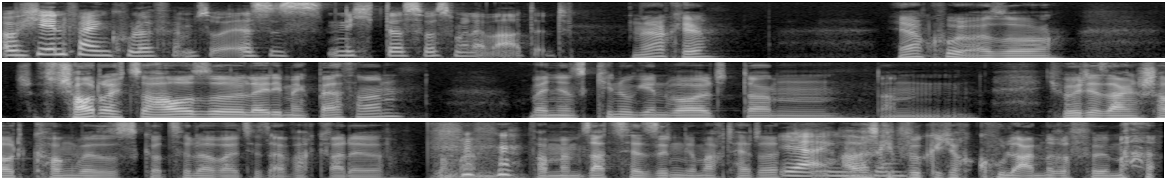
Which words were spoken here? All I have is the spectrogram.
Aber auf jeden Fall ein cooler Film. So, es ist nicht das, was man erwartet. Ja, okay. Ja, cool. Also sch- schaut euch zu Hause Lady Macbeth an. Wenn ihr ins Kino gehen wollt, dann, dann ich würde ja sagen, schaut Kong vs. Godzilla, weil es jetzt einfach gerade von meinem, von meinem Satz her Sinn gemacht hätte. Ja. Aber es gibt wirklich auch coole andere Filme.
